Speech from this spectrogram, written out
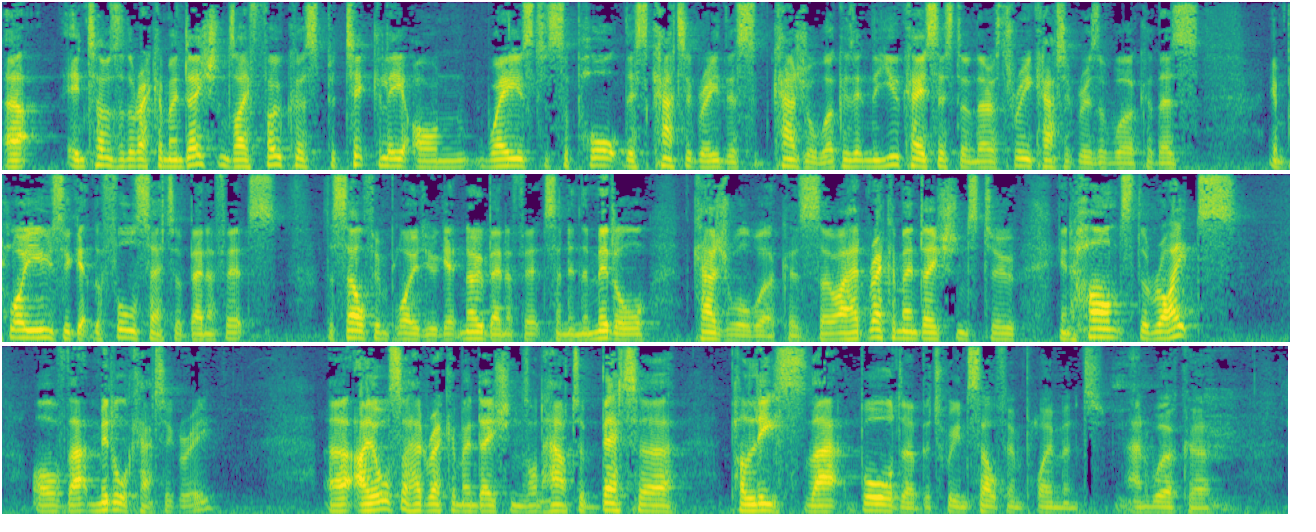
Uh, in terms of the recommendations, I focused particularly on ways to support this category, this casual workers. In the UK system, there are three categories of worker. There's employees who get the full set of benefits, the self employed who get no benefits, and in the middle, casual workers. So I had recommendations to enhance the rights of that middle category. Uh, I also had recommendations on how to better police that border between self employment and worker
